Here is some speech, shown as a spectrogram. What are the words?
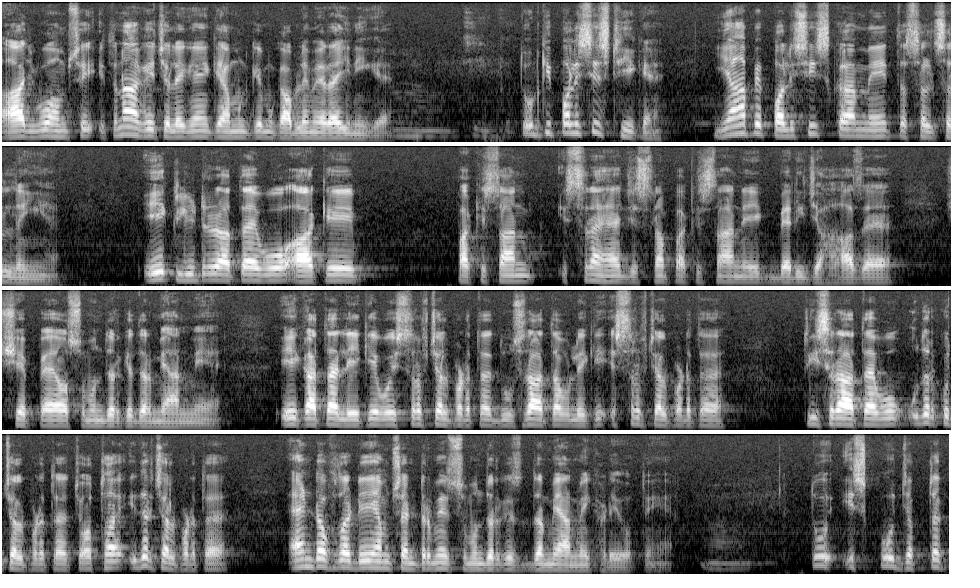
आज वो हमसे इतना आगे चले गए कि हम उनके मुकाबले में रह ही नहीं गए। तो उनकी पॉलिसीज़ ठीक हैं। यहाँ पे पॉलिसीज़ का में तसलसल नहीं है। एक लीडर आता है वो आके पाकिस्तान इस तरह है जिस तरह पाकिस्तान एक बैरी जहाज़ है शिप है और समुंदर के दरमियान में है। एक आता है लेके वो इस तरफ़ चल पड़ता है दूसरा आता है वो लेके इस तरफ़ चल पड़ता है तीसरा आता है वो उधर को चल पड़ता है चौथा इधर चल पड़ता है। एंड ऑफ़ द डे हम सेंटर में समुंदर के दरमियान में खड़े होते हैं। तो इसको जब तक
